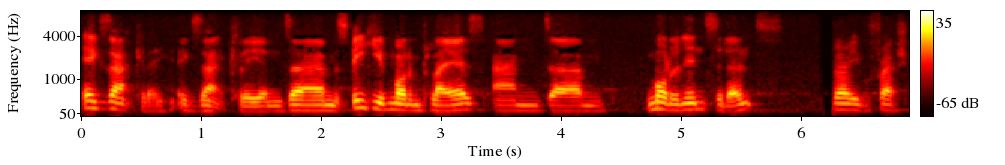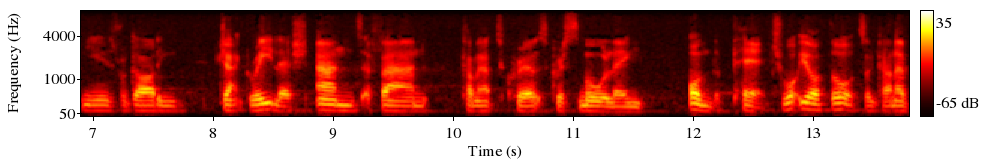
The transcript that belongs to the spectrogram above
Exactly, exactly. And um, speaking of modern players and um, modern incidents, very fresh news regarding Jack Grealish and a fan coming up to Chris, Chris Smalling on the pitch. What are your thoughts on kind of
